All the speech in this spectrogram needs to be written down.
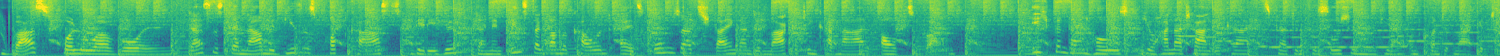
Was Follower wollen, das ist der Name dieses Podcasts, der dir hilft, deinen Instagram-Account als umsatzsteigernden Marketingkanal aufzubauen. Ich bin dein Host Johanna Thalecker, Expertin für Social Media und Content Marketing.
